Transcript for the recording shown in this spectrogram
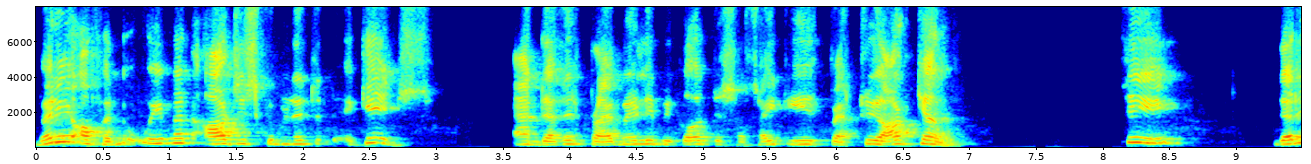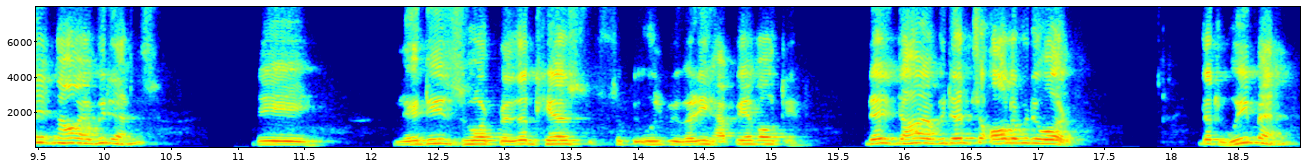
Very often, women are discriminated against, and that is primarily because the society is patriarchal. See, there is now evidence, the ladies who are present here will be very happy about it. There is now evidence all over the world that women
